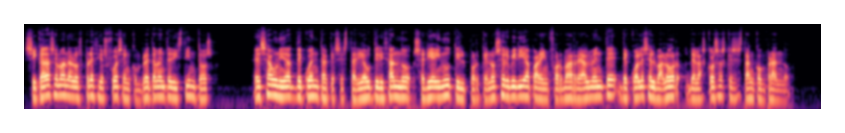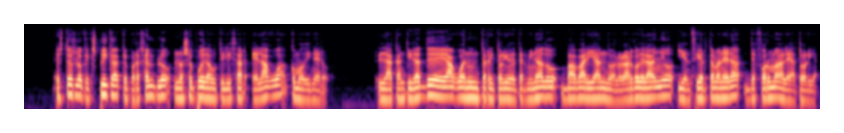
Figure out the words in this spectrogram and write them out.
Si cada semana los precios fuesen completamente distintos, esa unidad de cuenta que se estaría utilizando sería inútil porque no serviría para informar realmente de cuál es el valor de las cosas que se están comprando. Esto es lo que explica que, por ejemplo, no se pueda utilizar el agua como dinero. La cantidad de agua en un territorio determinado va variando a lo largo del año y en cierta manera de forma aleatoria.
